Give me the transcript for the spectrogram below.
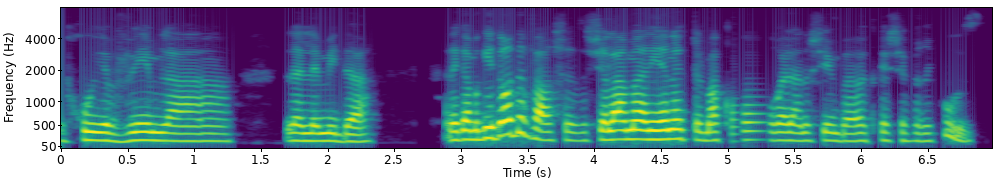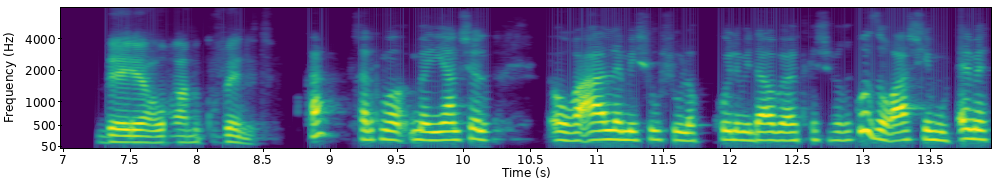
מחויבים ל- ללמידה. אני גם אגיד עוד דבר, שזו שאלה מעניינת של מה קורה לאנשים עם בעיות קשב וריכוז. בהוראה מקוונת. כן, חלק מהעניין של הוראה למישהו שהוא לקוי למידה או בעיות קשב וריכוז, הוראה שהיא מותאמת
